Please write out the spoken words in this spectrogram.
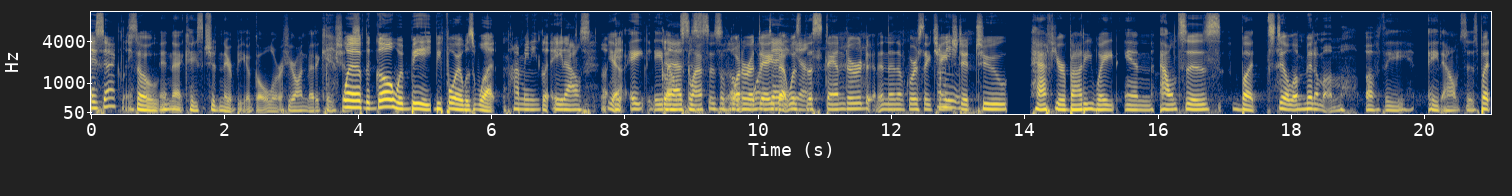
Exactly. so in that case shouldn't there be a goal or if you're on medication Well, if the goal would be before it was what? How many? gla- Eight ounce? uh, Yeah, eight eight ounce glasses glasses of of water a day. day, That was yeah. the standard, and then of course they changed mean- it to half your body weight in ounces, but still a minimum of the eight ounces. But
